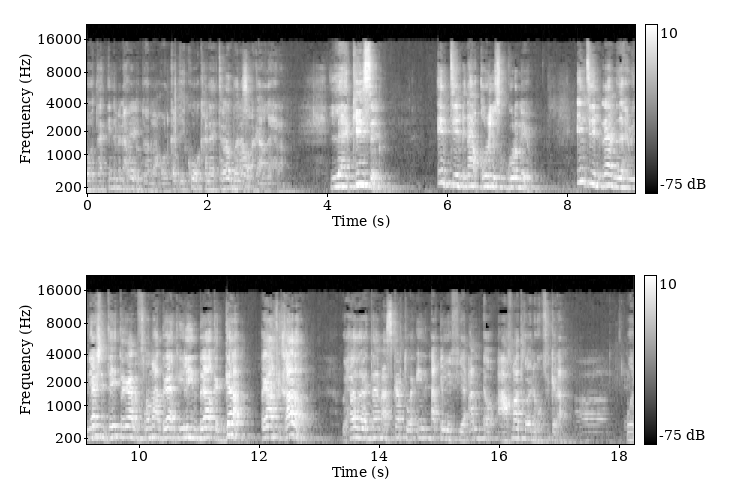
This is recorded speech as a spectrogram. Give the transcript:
bootaan in micnaha u badbaa macquulkad iyo kuwa kale tirada badan isla la xiran. Laakiinse intii micnaha qori la isku guranayo intii micnaha madaxweyneyaasha intay tagaan furmaha dagaalka ay leeyihiin dagaalka gala dagaalka qaada waxaa ogaataan askarta waa in aqli fiican oo caafimaad qabo inay ku fikiraan. War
